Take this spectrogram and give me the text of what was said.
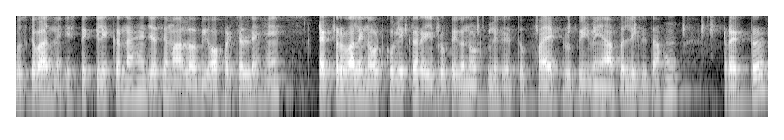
उसके बाद में इस पर क्लिक करना है। जैसे मान लो, अभी ऑफ़र चल रहे हैं ट्रैक्टर वाले नोट को लेकर, एक रुपये का नोट को लेकर तो फाइव रुपीज़ मैं यहाँ पर लिख देता हूँ ट्रैक्टर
